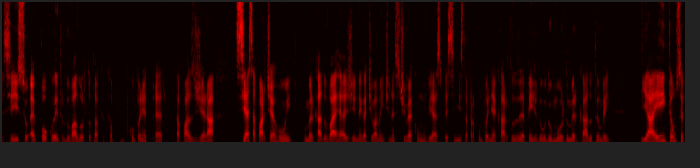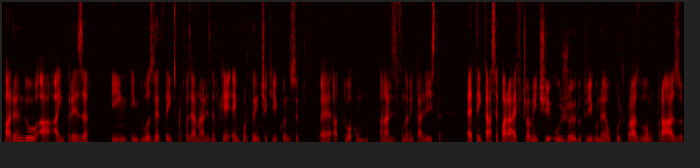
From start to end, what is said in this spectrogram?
se isso é pouco dentro do valor total que a companhia é capaz de gerar, se essa parte é ruim, o mercado vai reagir negativamente, né? Se tiver com um viés pessimista para a companhia. Claro, tudo depende do, do, humor do mercado também. E aí, então, separando a, a empresa em, em duas vertentes para fazer análise, né? Porque é importante aqui, quando você é, atua com análise fundamentalista, é tentar separar efetivamente o joio do trigo, né? O curto prazo do longo prazo,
